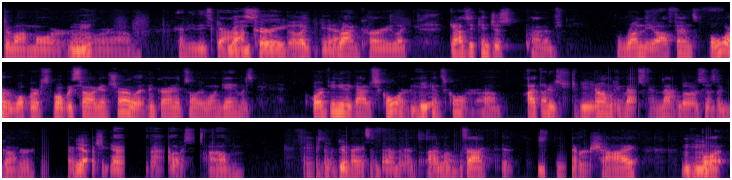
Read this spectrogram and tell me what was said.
Devon Moore mm-hmm. or um, any of these guys, Ron Curry, like yeah. Ron Curry, like guys that can just kind of run the offense, or what we're what we saw against Charlotte. And granted, it's only one game. Is or if you need a guy to score, mm-hmm. he can score. Um, I thought he was. You know, Matt, Matt Lewis is a gunner. Yep. Um, good nights and bad nights. I love the fact that he's never shy. Mm-hmm. But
